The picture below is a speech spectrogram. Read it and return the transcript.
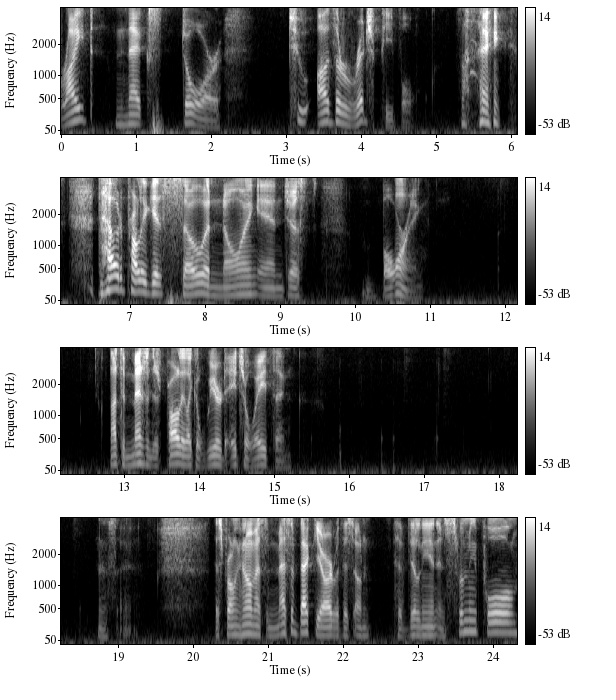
right next door to other rich people? Like, that would probably get so annoying and just boring. Not to mention, there's probably like a weird HOA thing. This, this sprawling home has a massive backyard with its own pavilion and swimming pool.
